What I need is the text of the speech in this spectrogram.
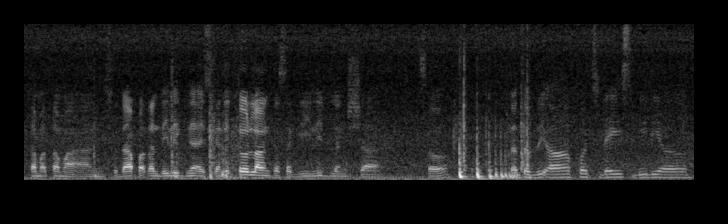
tama-tamaan. So, dapat ang dilig niya is ganito lang, sa gilid lang siya. So, that will be all for today's video.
